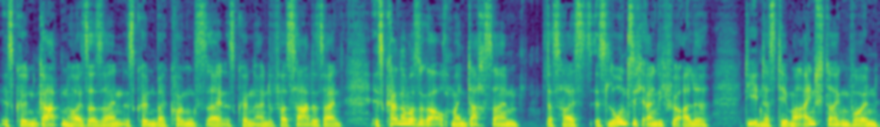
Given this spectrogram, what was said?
Es können Gartenhäuser sein, es können Balkons sein, es können eine Fassade sein. Es kann aber sogar auch mein Dach sein. Das heißt, es lohnt sich eigentlich für alle, die in das Thema einsteigen wollen,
